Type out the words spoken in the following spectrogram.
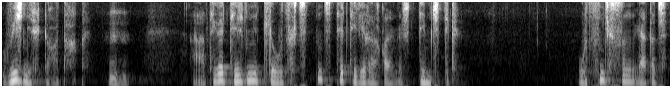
Вижн хэрэгтэй байгаа байхгүй. Аа тэгээд тэрний төлөө үзэгчтэн ч тэр тэрийг гоё ингэж дэмждэг. Үзсэн ч гэсэн ядаж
